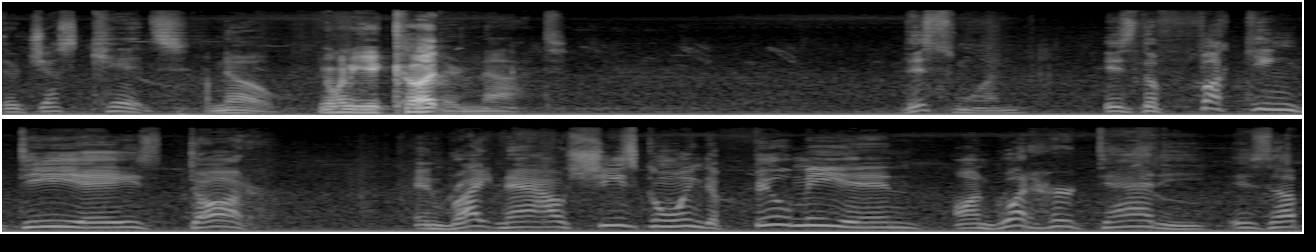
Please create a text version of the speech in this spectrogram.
They're just kids. No, You want to get cut? they're not. This one is the fucking DA's daughter. And right now, she's going to fill me in on what her daddy is up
